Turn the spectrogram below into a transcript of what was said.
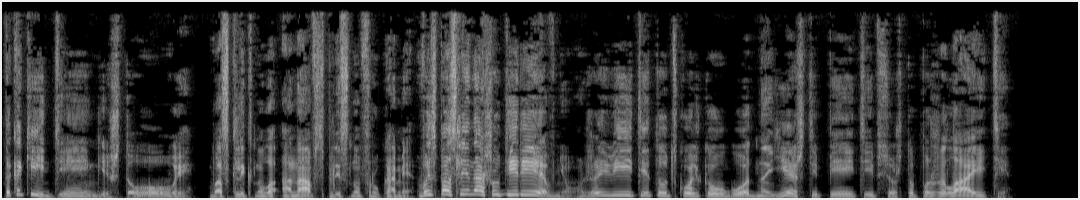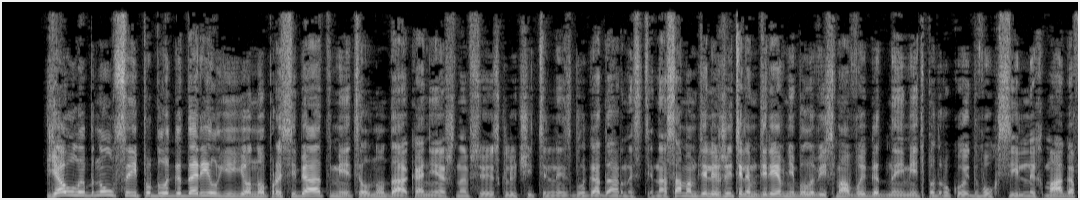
«Да какие деньги, что вы!» — воскликнула она, всплеснув руками. «Вы спасли нашу деревню! Живите тут сколько угодно, ешьте, пейте и все, что пожелаете. Я улыбнулся и поблагодарил ее, но про себя отметил, ну да, конечно, все исключительно из благодарности. На самом деле жителям деревни было весьма выгодно иметь под рукой двух сильных магов,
